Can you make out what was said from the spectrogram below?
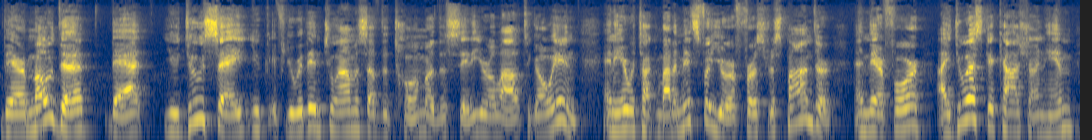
they're moda that you do say you, if you're within two amas of the tchum or the city, you're allowed to go in. And here we're talking about a mitzvah. You're a first responder, and therefore I do ask a kash on him,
